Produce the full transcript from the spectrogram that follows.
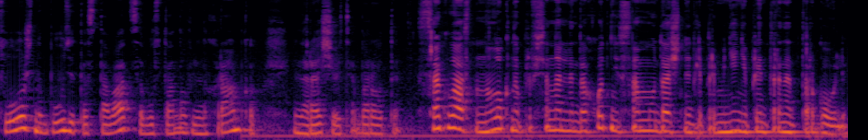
сложно будет оставаться в установленных рамках и наращивать обороты. Согласна, налог на профессиональный доход не самый удачный для применения при интернет-торговле.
